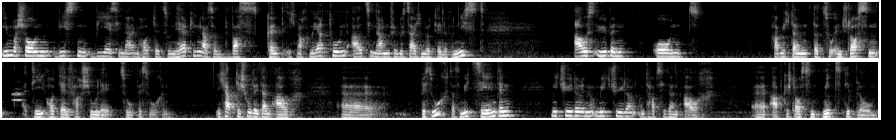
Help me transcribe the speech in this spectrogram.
immer schon wissen, wie es in einem Hotel zu und her ging, also was könnte ich noch mehr tun, als in Anführungszeichen nur Telefonist ausüben und habe mich dann dazu entschlossen, die Hotelfachschule zu besuchen. Ich habe die Schule dann auch äh, besucht, also mit sehenden Mitschülerinnen und Mitschülern und habe sie dann auch äh, abgeschlossen mit Diplom.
